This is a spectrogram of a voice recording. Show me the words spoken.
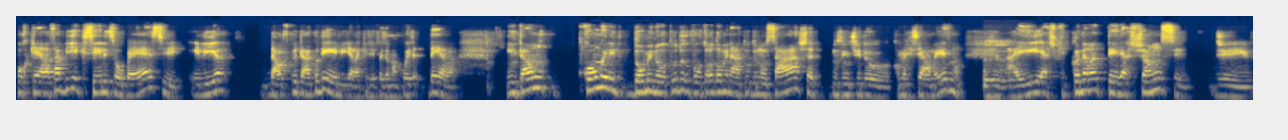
porque ela sabia que se ele soubesse, ele ia dar o espetáculo dele e ela queria fazer uma coisa dela. Então, como ele dominou tudo, voltou a dominar tudo no Sasha, no sentido comercial mesmo, uhum. aí acho que quando ela teve a chance de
